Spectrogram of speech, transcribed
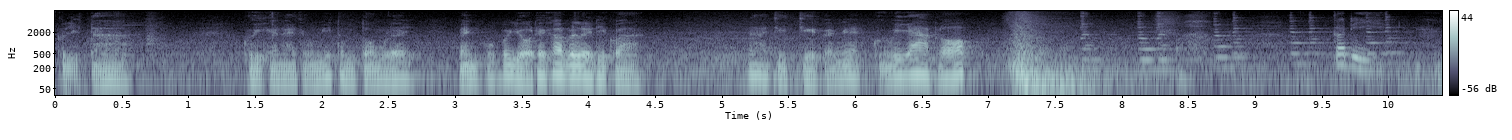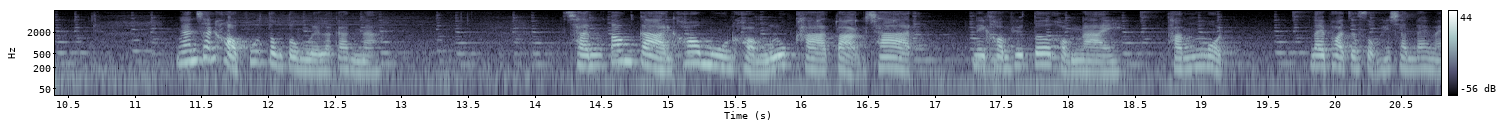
กุลิต้า คุยกันในตรงนี้ตรงๆเลยแบ่งผลประโยชน์ให้เข้าไปเลยดีกว่า หน้าจืดๆแบบเนี้ยคุณไม่ยากหรอก ก็ดี งั้นฉันขอพูดตรงๆเลยแล้วกันนะ ฉันต้องการข้อมูลของลูกค้าต่างชาติ ในคอมพิวเตอร์ของนายทั้งหมด นายพอจะส่งให้ฉันได้ไหม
